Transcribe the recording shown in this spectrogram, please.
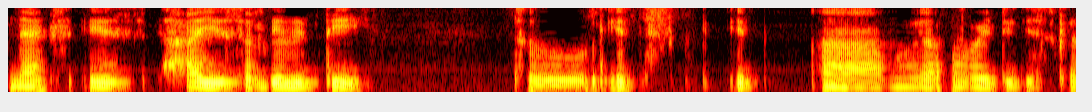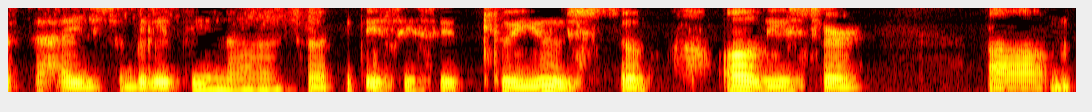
next is high usability. So it's it um, we have already discussed the high usability now. So it is easy to use. So all user um,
